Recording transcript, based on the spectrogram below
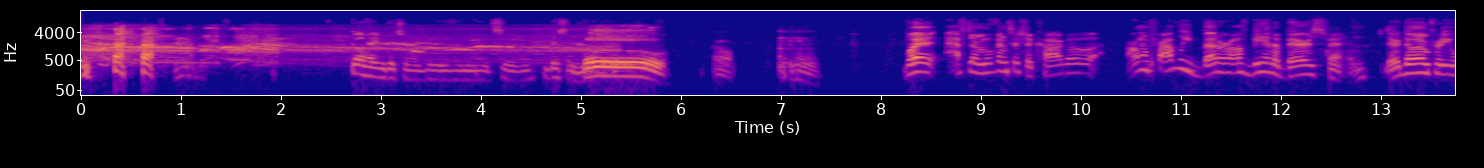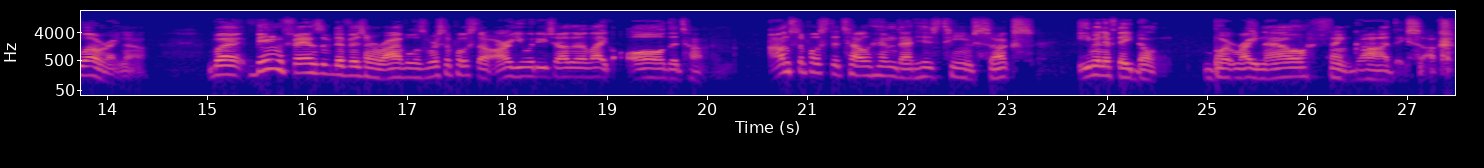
Go ahead and get your reviews in there too. Get some Boo. Oh. But after moving to Chicago, I'm probably better off being a Bears fan. They're doing pretty well right now. But being fans of division rivals, we're supposed to argue with each other like all the time. I'm supposed to tell him that his team sucks, even if they don't. But right now, thank God they suck.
